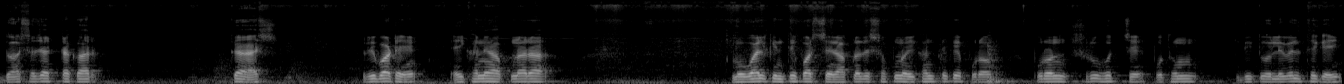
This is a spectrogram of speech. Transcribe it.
দশ হাজার টাকার ক্যাশ রিবাটে এইখানে আপনারা মোবাইল কিনতে পারছেন। আপনাদের স্বপ্ন এখান থেকে পুরো- পূরণ শুরু হচ্ছে প্রথম, দ্বিতীয় লেভেল থেকেই।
